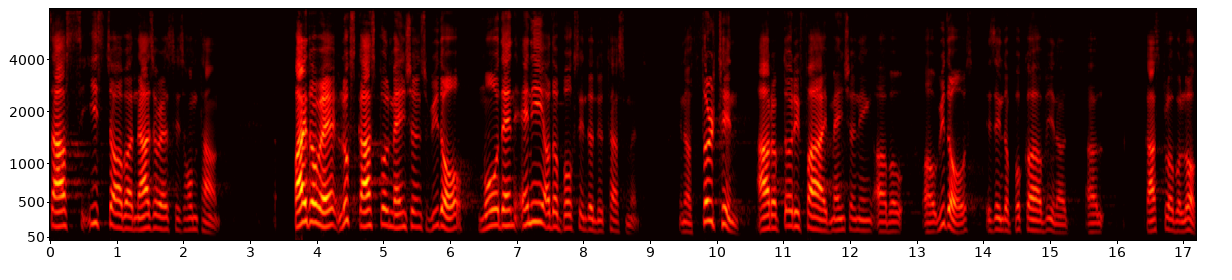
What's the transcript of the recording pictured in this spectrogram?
southeast of uh, Nazareth, his hometown. By the way, Luke's gospel mentions widow more than any other books in the New Testament. You know, 13 out of 35 mentioning of uh, uh, widows is in the book of, you know, uh, Gospel of Luke.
